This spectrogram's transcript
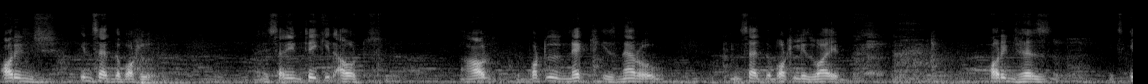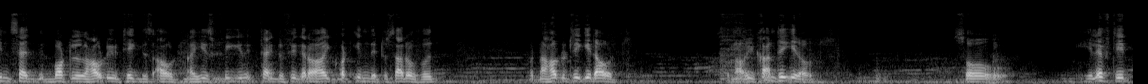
orange inside the bottle. And he said, Take it out. How the bottle neck is narrow, inside the bottle is wide. Orange has it's inside the bottle. How do you take this out? Now he's trying to figure out how he got in there to start. But now how to take it out? So now you can't take it out. So he left it,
